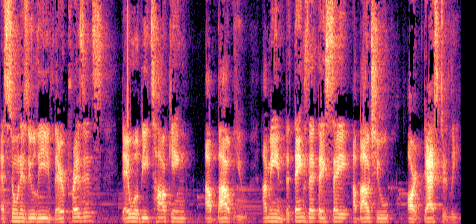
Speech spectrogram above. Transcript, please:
as soon as you leave their presence, they will be talking about you. I mean, the things that they say about you are dastardly,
